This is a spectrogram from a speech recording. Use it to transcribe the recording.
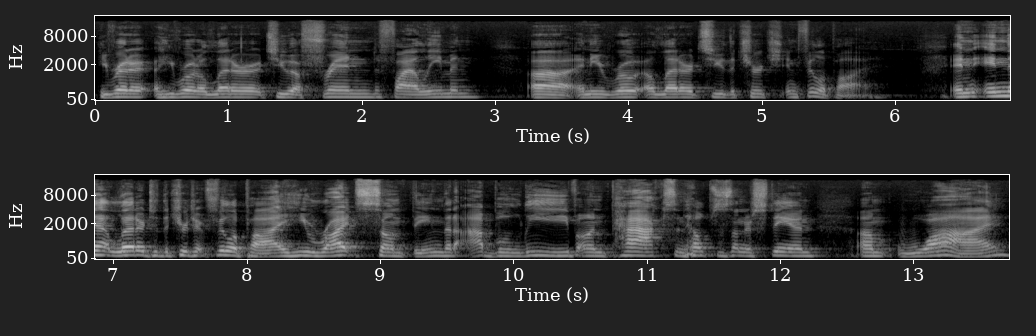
He wrote a, he wrote a letter to a friend, Philemon. Uh, and he wrote a letter to the church in Philippi. And in that letter to the church at Philippi, he writes something that I believe unpacks and helps us understand um, why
